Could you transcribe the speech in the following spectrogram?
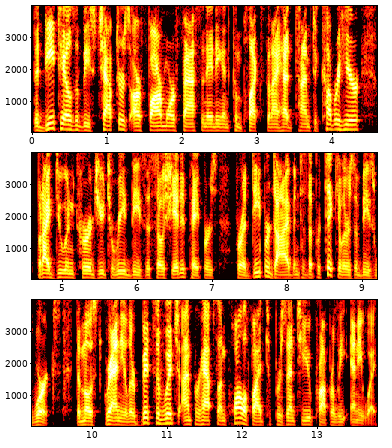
The details of these chapters are far more fascinating and complex than I had time to cover here, but I do encourage you to read these associated papers for a deeper dive into the particulars of these works, the most granular bits of which I'm perhaps unqualified to present to you properly anyway.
